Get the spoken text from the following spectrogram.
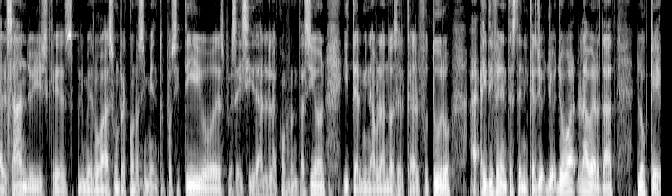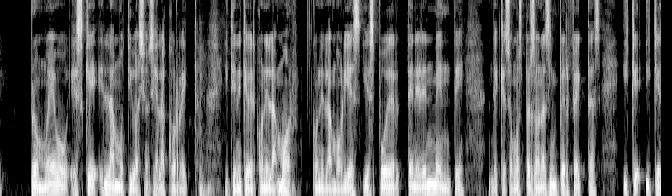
del sándwich, que es primero hace un reconocimiento positivo, después ahí sí dale la confrontación y termina hablando acerca del futuro. Hay, diferentes técnicas. Yo, yo, yo, la verdad, lo que promuevo es que la motivación sea la correcta y tiene que ver con el amor con el amor y es, poder tener en mente de que somos personas imperfectas y que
